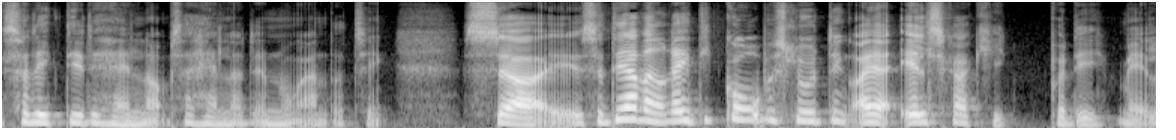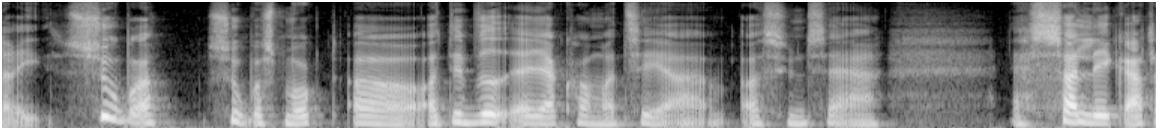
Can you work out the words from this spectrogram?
så er det ikke det, det handler om. Så handler det om nogle andre ting. Så, øh, så det har været en rigtig god beslutning, og jeg elsker at kigge på det maleri. Super, super smukt, og, og det ved jeg, jeg kommer til at, at synes er, er så lækkert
